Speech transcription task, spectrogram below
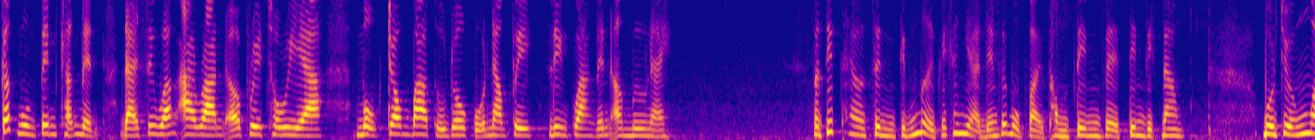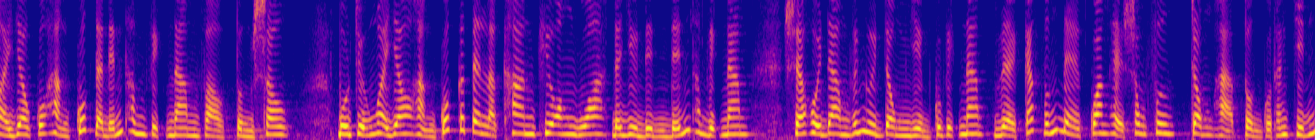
Các nguồn tin khẳng định Đại sứ quán Iran ở Pretoria, một trong ba thủ đô của Nam Phi, liên quan đến âm mưu này. Và tiếp theo xin kính mời quý khán giả đến với một vài thông tin về tin Việt Nam. Bộ trưởng Ngoại giao của Hàn Quốc đã đến thăm Việt Nam vào tuần sau. Bộ trưởng Ngoại giao Hàn Quốc có tên là Khan Kyung-hwa đã dự định đến thăm Việt Nam, sẽ hội đàm với người đồng nhiệm của Việt Nam về các vấn đề quan hệ song phương trong hạ tuần của tháng 9.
